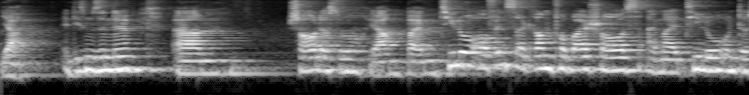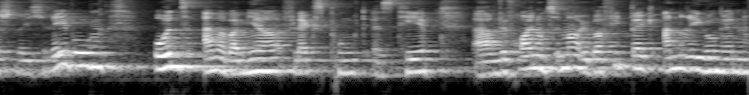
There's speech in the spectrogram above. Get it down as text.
ja, in diesem Sinne ähm, schau, dass du ja, beim Tilo auf Instagram vorbeischaust, einmal Tilo-Rehbogen und einmal bei mir flex.st. Ähm, wir freuen uns immer über Feedback, Anregungen,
